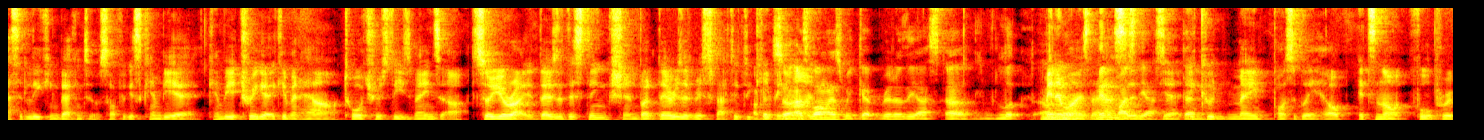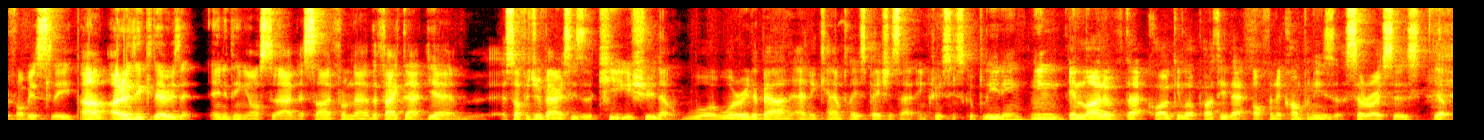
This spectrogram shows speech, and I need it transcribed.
acid leaking back into the esophagus can be a can be a trigger given how tortuous these veins are. So you're right. There's a distinction, but there is a risk factor to Okay, keep in mind. so as long as we get rid of the acid, uh, look, uh, minimize the minimize acid. the acid, yeah, then it could may possibly help. It's not foolproof, obviously. Um, I don't think there is anything else to add aside from that. The fact that yeah, esophageal varices is a key issue that we're worried about, and it can place patients at increased risk of bleeding Hmm. in in light of that coagulopathy that often accompanies cirrhosis. Yep.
